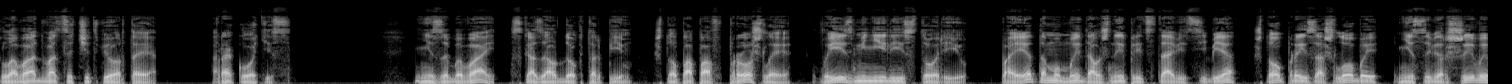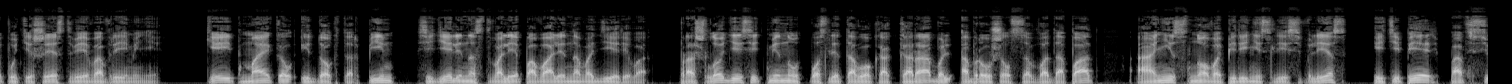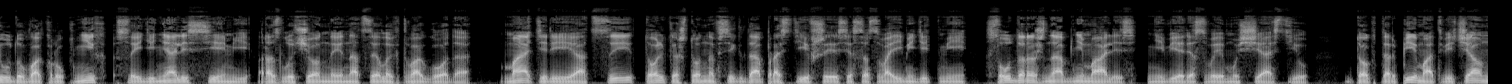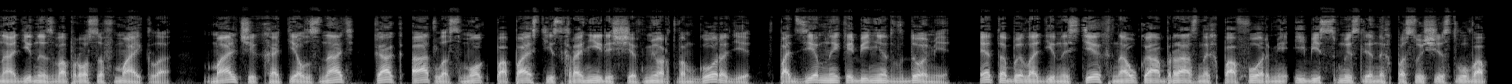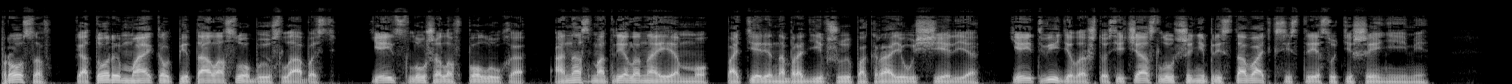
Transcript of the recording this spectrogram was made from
Глава 24. Ракотис. «Не забывай», — сказал доктор Пим, — «что, попав в прошлое, вы изменили историю. Поэтому мы должны представить себе, что произошло бы, не совершивы путешествие во времени». Кейт, Майкл и доктор Пим сидели на стволе поваленного дерева. Прошло десять минут после того, как корабль обрушился в водопад, а они снова перенеслись в лес и теперь повсюду вокруг них соединялись семьи, разлученные на целых два года. Матери и отцы, только что навсегда простившиеся со своими детьми, судорожно обнимались, не веря своему счастью. Доктор Пим отвечал на один из вопросов Майкла. Мальчик хотел знать, как Атлас мог попасть из хранилища в мертвом городе в подземный кабинет в доме. Это был один из тех наукообразных по форме и бессмысленных по существу вопросов, которым Майкл питал особую слабость. Кейт слушала в полухо. Она смотрела на Эмму, потерянно бродившую по краю ущелья. Кейт видела, что сейчас лучше не приставать к сестре с утешениями.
